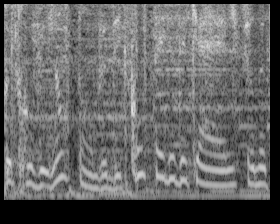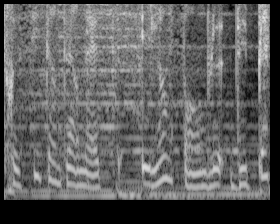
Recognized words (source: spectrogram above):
retrouvez l'ensemble des conseils de DKL sur notre site internet et l'ensemble des plateformes.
